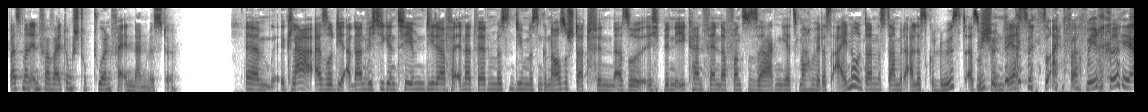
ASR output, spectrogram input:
was man in Verwaltungsstrukturen verändern müsste? Ähm, klar, also die anderen wichtigen Themen, die da verändert werden müssen, die müssen genauso stattfinden. Also ich bin eh kein Fan davon zu sagen, jetzt machen wir das eine und dann ist damit alles gelöst. Also schön wäre es, wenn es so einfach wäre. Ja.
